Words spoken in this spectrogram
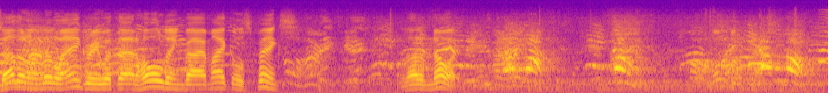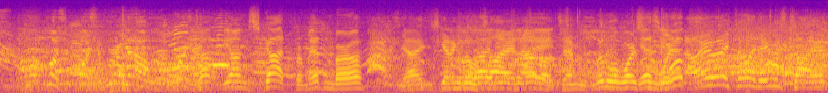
Sutherland a little angry with that holding by Michael Spinks. Let him know it. Push him, push him. Get out. Tough young Scott from Edinburgh. Yeah, he's getting a little tired now, of. Tim. A little worse Yes, than he I, I told you he was tired.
